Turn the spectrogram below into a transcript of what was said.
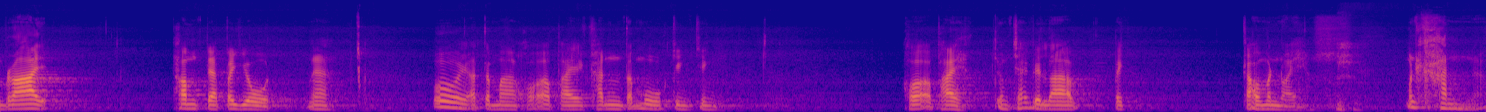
ำร้ายทำแต่ประโยชน์นะโอ้ยอาตมาขออภัยคันตะมูกจริง ๆ ขออภัยจงใช้เวลาไปเกามันหน่อย มันคันนะ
